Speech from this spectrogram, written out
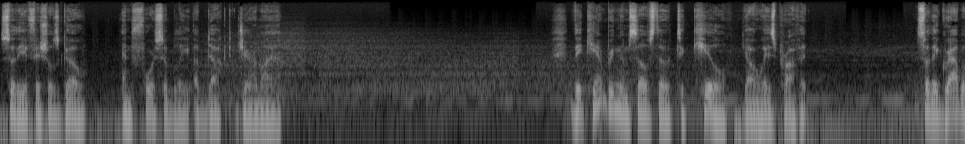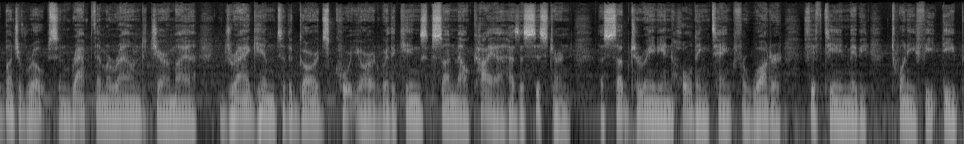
So the officials go and forcibly abduct Jeremiah. They can't bring themselves, though, to kill Yahweh's prophet. So they grab a bunch of ropes and wrap them around Jeremiah, drag him to the guard's courtyard where the king's son Malchiah has a cistern, a subterranean holding tank for water, 15, maybe 20 feet deep,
